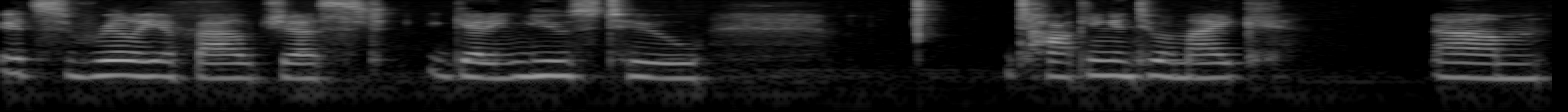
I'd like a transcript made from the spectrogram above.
it's really about just getting used to talking into a mic um,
